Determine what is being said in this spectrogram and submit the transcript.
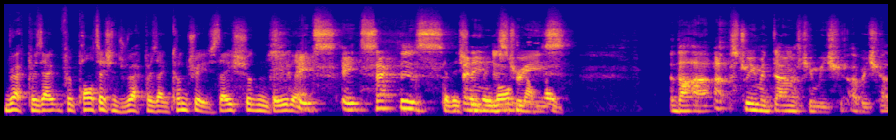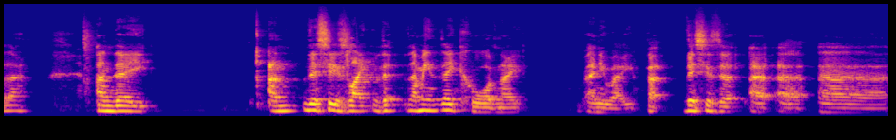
represent for politicians represent countries. They shouldn't be there. It's it's sectors and shouldn't be involved in that industries that are upstream and downstream each, of each other, and they and this is like the, I mean they coordinate anyway, but this is a a, a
